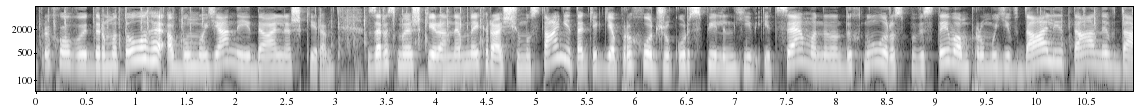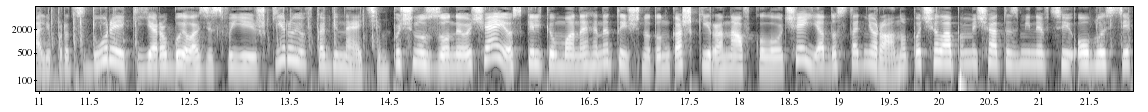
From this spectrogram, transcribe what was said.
приховують дерматологи або моя неідеальна шкіра. Зараз моя шкіра не в найкращому стані, так як я проходжу курс пілінгів, і це мене надихнуло розповісти вам про мої вдалі та невдалі процедури, які я робила зі своєю шкірою в кабінеті. Почну з зони очей, оскільки в мене генетично тонка шкіра навколо очей, я достатньо рано почала помічати зміни в цій області,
